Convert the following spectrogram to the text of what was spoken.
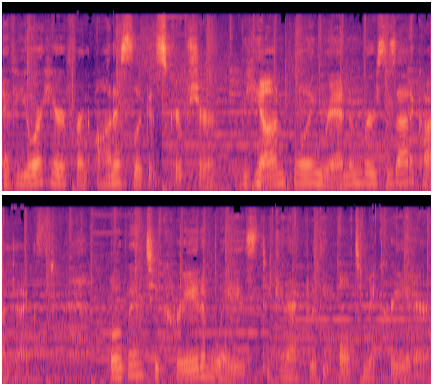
If you're here for an honest look at Scripture, beyond pulling random verses out of context, open to creative ways to connect with the ultimate creator,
